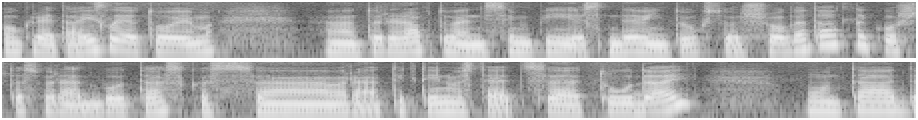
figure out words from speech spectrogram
konkrētā izlietojuma. Tur ir aptuveni 159 tūkstoši šogad atlikuši. Tas varētu būt tas, kas varētu tikt investēts tūdaļ. Un tad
